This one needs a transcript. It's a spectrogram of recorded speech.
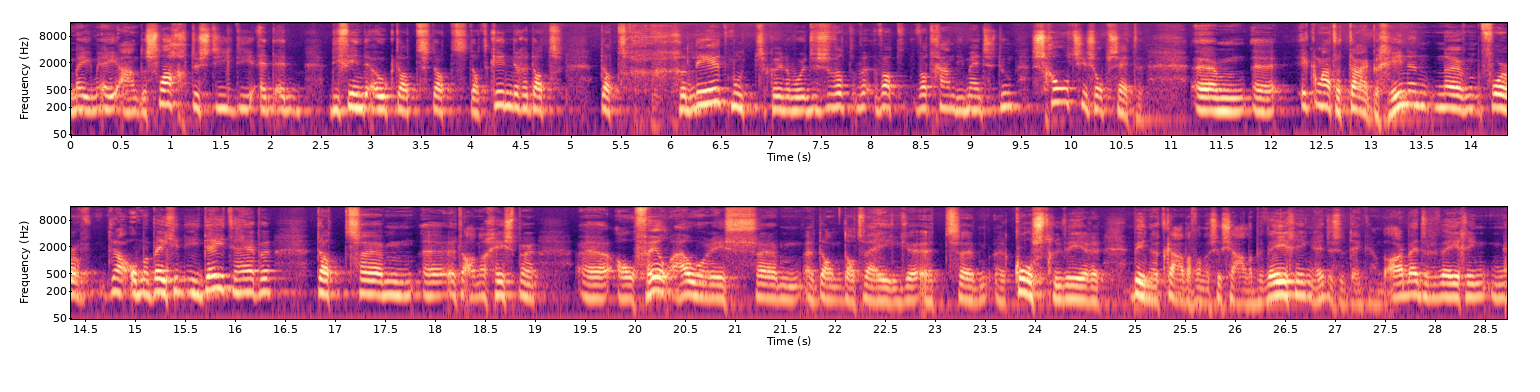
mee, aan de slag. Dus die, die, en, en die vinden ook dat, dat, dat kinderen dat, dat geleerd moet kunnen worden. Dus wat, wat, wat gaan die mensen doen? Schooltjes opzetten. Ehm, eh, ik laat het daar beginnen ehm, voor, om een beetje een idee te hebben dat ehm, eh, het anarchisme eh, al veel ouder is ehm, eh, dan dat wij eh, het ehm, eh, construeren binnen het kader van de sociale beweging. Hè. Dus we denken aan de arbeidersbeweging,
